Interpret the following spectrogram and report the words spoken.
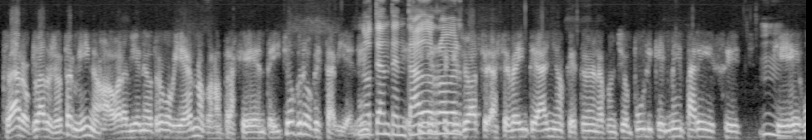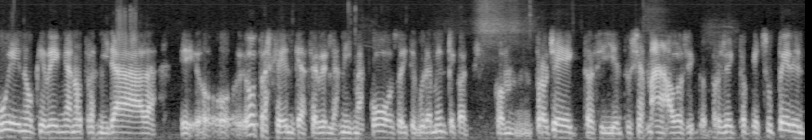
Claro, claro, yo termino. Ahora viene otro gobierno con otra gente y yo creo que está bien. ¿eh? ¿No te han tentado, Robert? yo hace, hace 20 años que estoy en la función pública y me parece mm. que es bueno que vengan otras miradas, eh, o, otra gente a hacer las mismas cosas y seguramente con, con proyectos y entusiasmados y con proyectos que superen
